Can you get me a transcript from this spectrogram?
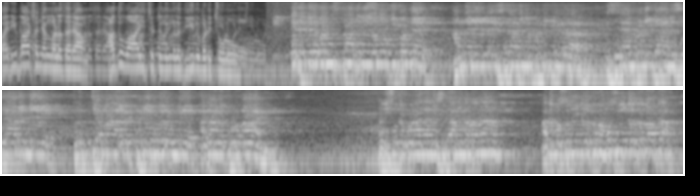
പരിഭാഷ ഞങ്ങൾ തരാം. അത് വായിച്ചിട്ട് നിങ്ങൾ ദീനു പഠിച്ചോളൂ. കൃത്യമായ അതാണ് ഖുർആൻ. അത് നോക്കാം.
